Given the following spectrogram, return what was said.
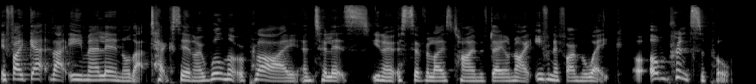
if I get that email in or that text in, I will not reply until it's you know a civilized time of day or night, even if I'm awake on principle.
